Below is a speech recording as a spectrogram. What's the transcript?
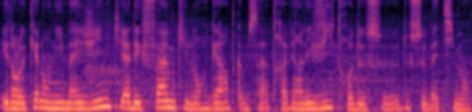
et dans lequel on imagine qu'il y a des femmes qui nous regardent comme ça à travers les vitres de ce, bâtiment.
